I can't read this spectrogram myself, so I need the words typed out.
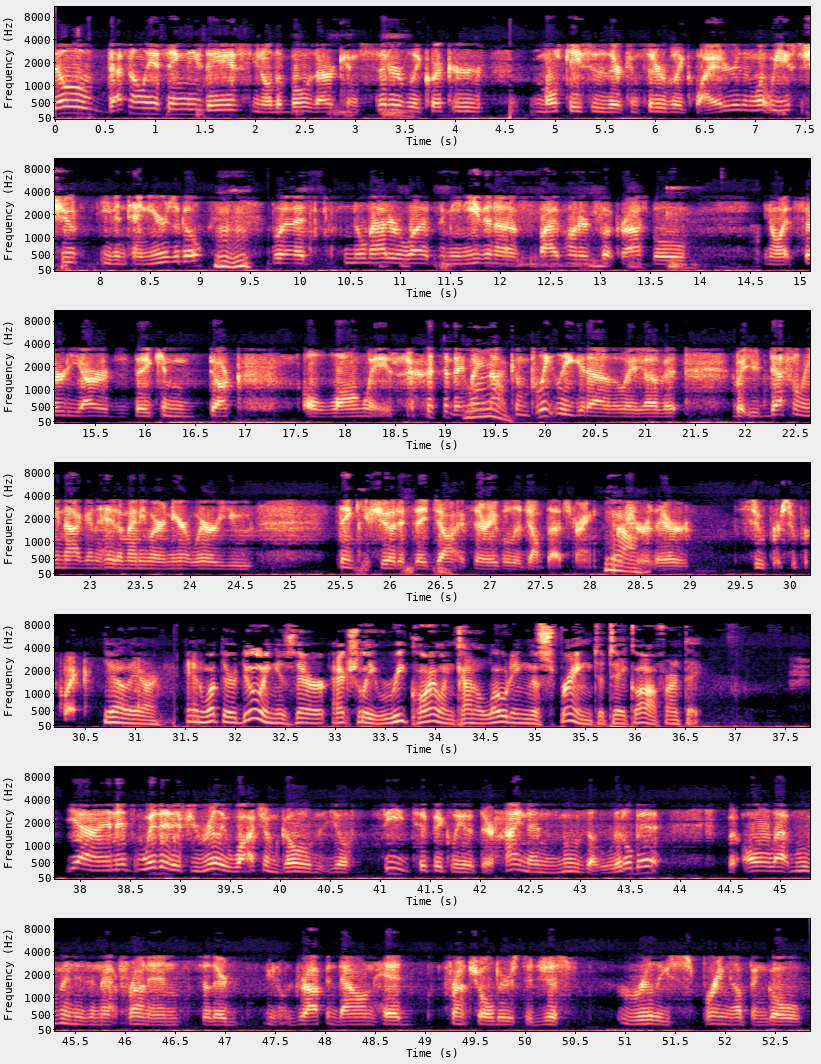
Still definitely a thing these days. You know, the bows are considerably quicker. In most cases, they're considerably quieter than what we used to shoot even 10 years ago. Mm-hmm. But no matter what, I mean, even a 500 foot crossbow, you know, at 30 yards, they can duck a long ways. they Oh, might yeah. not completely get out of the way of it, but you're definitely not going to hit them anywhere near where you think you should if they jump if they're able to jump that string. Yeah. For sure, they're super super quick. Yeah, they are. And what they're doing is they're actually recoiling, kind of loading the spring to take off, aren't they? Yeah, and it's with it. If you really watch them go, you'll see typically that their hind end moves a little bit, but all that movement is in that front end. So they're you know dropping down head, front shoulders to just really spring up and go.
